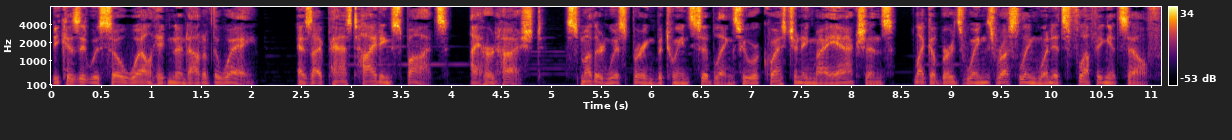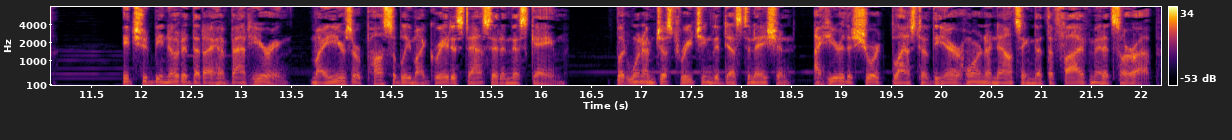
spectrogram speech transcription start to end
because it was so well hidden and out of the way. As I passed hiding spots, I heard hushed, smothered whispering between siblings who were questioning my actions, like a bird's wings rustling when it's fluffing itself. It should be noted that I have bad hearing, my ears are possibly my greatest asset in this game. But when I'm just reaching the destination, I hear the short blast of the air horn announcing that the five minutes are up.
